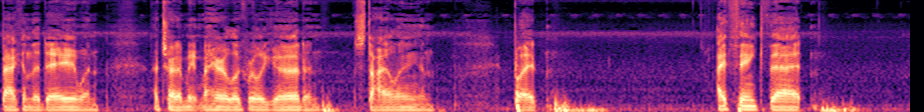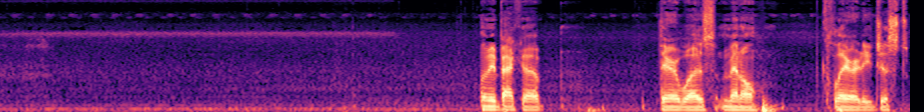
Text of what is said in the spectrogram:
back in the day when I try to make my hair look really good and styling and but I think that let me back up. There was mental clarity just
